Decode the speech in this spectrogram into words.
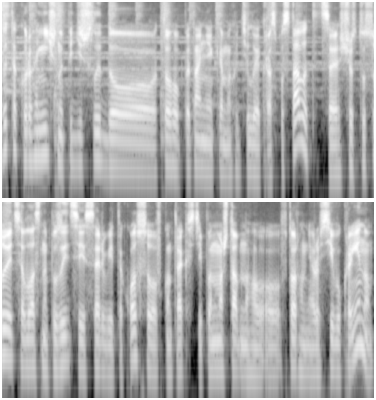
Ви так органічно підійшли до того питання, яке ми хотіли якраз поставити. Це що стосується власне позиції Сербії та Косово в контексті повномасштабного вторгнення Росії в Україну.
